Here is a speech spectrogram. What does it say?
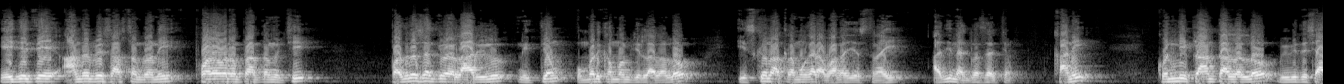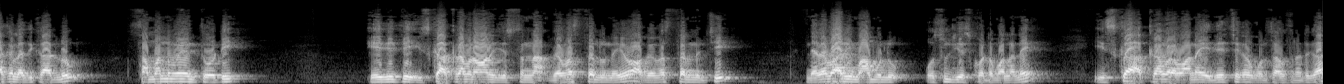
ఏదైతే ఆంధ్రప్రదేశ్ రాష్ట్రంలోని పోలవరం ప్రాంతం నుంచి పదుల సంఖ్యలో లారీలు నిత్యం ఉమ్మడి ఖమ్మం జిల్లాలలో ఇసుకను అక్రమంగా రవాణా చేస్తున్నాయి. అది నగ్న సత్యం. కానీ కొన్ని ప్రాంతాలలో వివిధ శాఖల అధికారులు సమన్వయంతో ఏదైతే ఇసుక అక్రమ రవాణా చేస్తున్న వ్యవస్థలు ఉన్నాయో ఆ వ్యవస్థల నుంచి నెలవారీ మామూలు వసూలు చేసుకోవటం వల్లనే ఇసుక అక్రమ రవాణా యథేచ్ఛగా కొనసాగుతున్నట్టుగా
